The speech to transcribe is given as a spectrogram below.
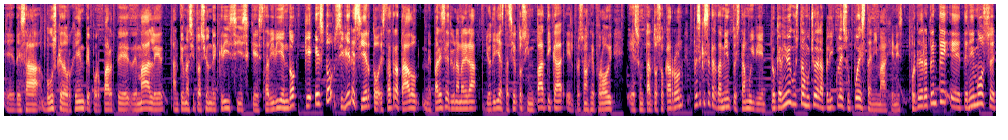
eh, de esa búsqueda urgente por parte de Mahler ante una situación de crisis que está viviendo, que esto, si bien es cierto, está tratado, me parece de una manera, yo diría hasta cierto simpática, el personaje Freud es un tanto socarrón, parece que ese tratamiento está muy bien. Lo que a mí me gusta mucho de la película es su puesta en imágenes, porque de repente eh, tenemos... Eh,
